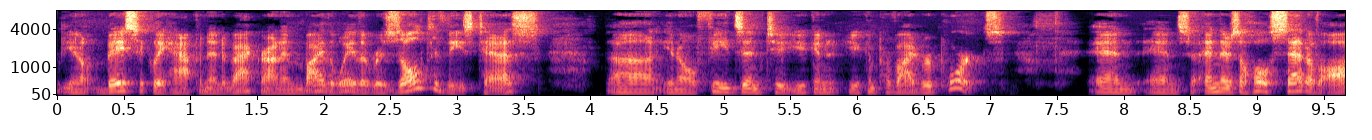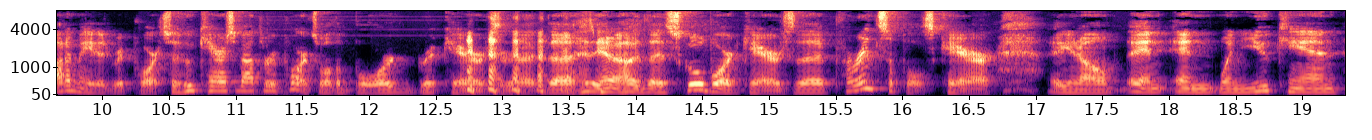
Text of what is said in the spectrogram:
you know, basically happen in the background. And by the way, the result of these tests, uh, you know, feeds into you can you can provide reports, and and so and there's a whole set of automated reports. So who cares about the reports? Well, the board cares, the, the you know the school board cares, the principals care, you know, and and when you can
